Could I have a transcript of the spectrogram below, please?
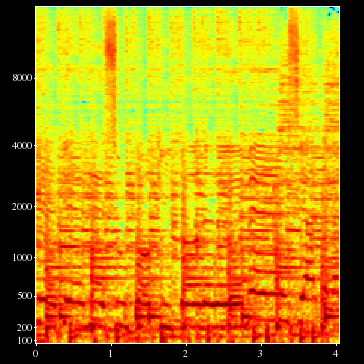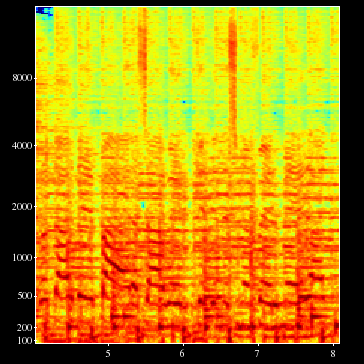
que tienes un poquito de demencia. Llegado tarde para saber que tienes una enfermedad.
